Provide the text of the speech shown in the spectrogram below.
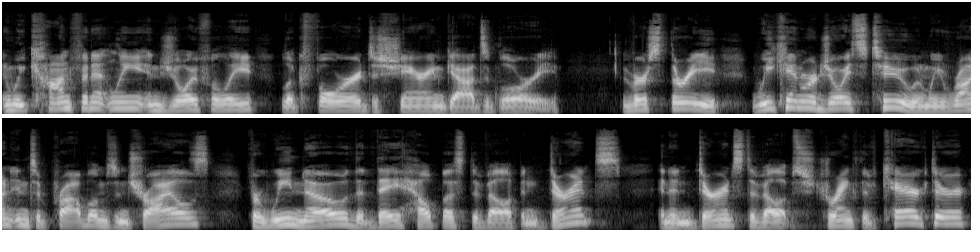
and we confidently and joyfully look forward to sharing God's glory. Verse 3 We can rejoice too when we run into problems and trials, for we know that they help us develop endurance and endurance develops strength of character,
